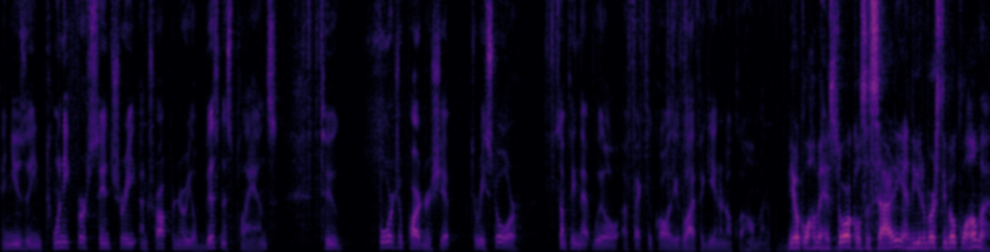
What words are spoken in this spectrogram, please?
and using 21st century entrepreneurial business plans to forge a partnership to restore something that will affect the quality of life again in Oklahoma. The Oklahoma Historical Society and the University of Oklahoma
